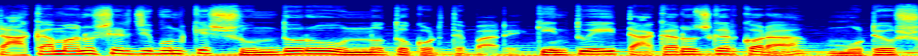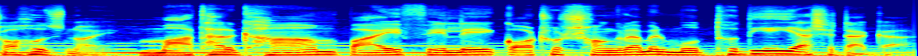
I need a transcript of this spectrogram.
টাকা মানুষের জীবনকে সুন্দর ও উন্নত করতে পারে। কিন্তু এই টাকা রোজগার করা মোটেও সহজ নয়। মাথার ঘাম, পায়ে ফেলে, কঠোর সংগ্রামের মধ্য দিয়েই আসে টাকা।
